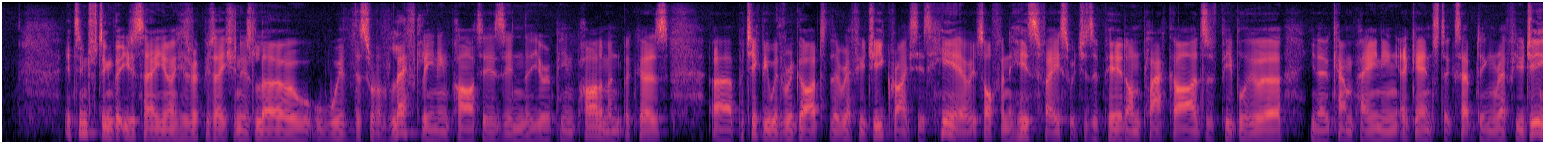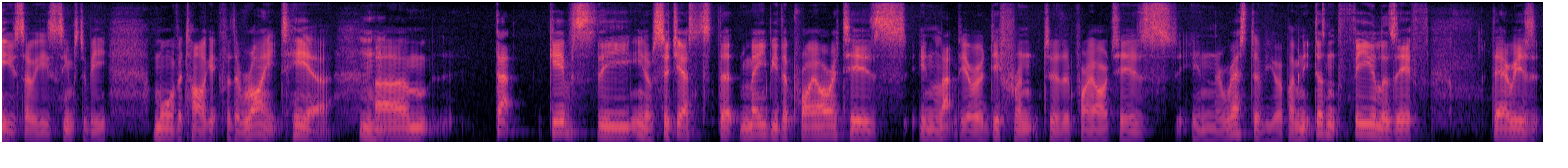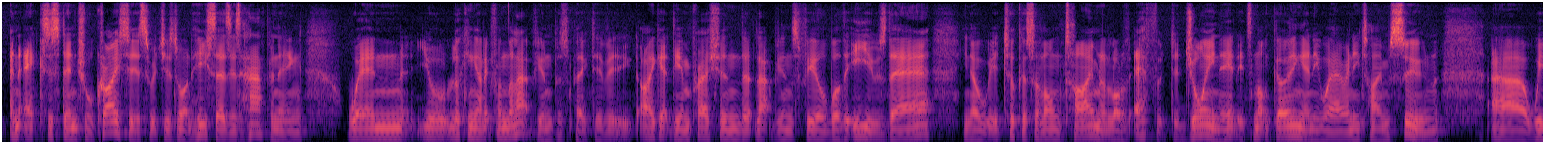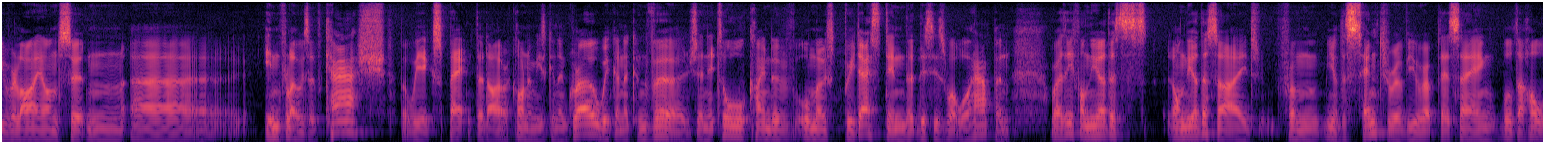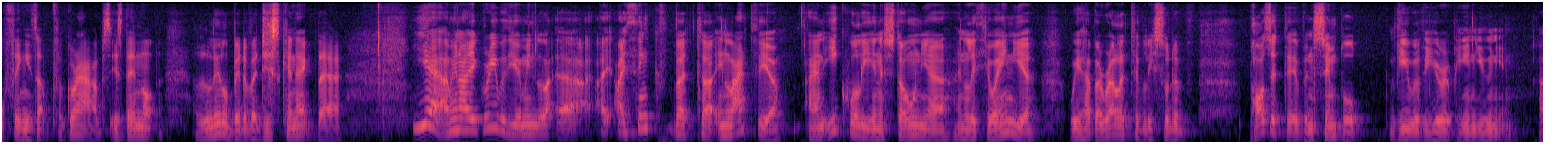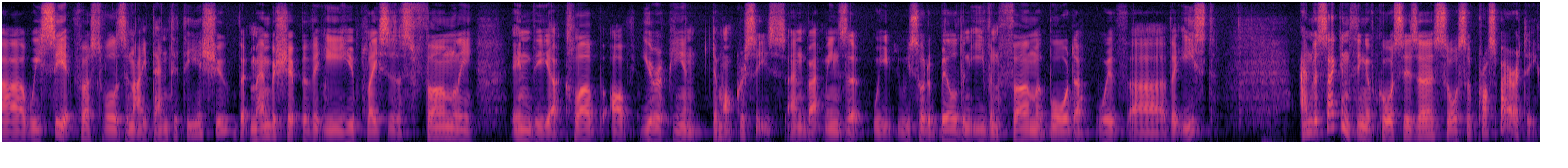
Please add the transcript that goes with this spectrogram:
It's interesting that you say you know his reputation is low with the sort of left-leaning parties in the European Parliament because, uh, particularly with regard to the refugee crisis here, it's often his face which has appeared on placards of people who are you know campaigning against accepting refugees. So he seems to be more of a target for the right here. Mm-hmm. Um, that gives the you know suggests that maybe the priorities in Latvia are different to the priorities in the rest of Europe. I mean, it doesn't feel as if there is an existential crisis, which is what he says is happening when you're looking at it from the Latvian perspective. I get the impression that Latvians feel, well, the EU's there. You know, it took us a long time and a lot of effort to join it. It's not going anywhere anytime soon. Uh, we rely on certain uh, inflows of cash, but we expect that our economy is going to grow, we're going to converge, and it's all kind of almost predestined that this is what will happen. Whereas if on the other on the other side, from you know the centre of Europe, they're saying, well, the whole thing is up for grabs. Is there not a little bit of a disconnect there? Yeah, I mean, I agree with you. I mean, uh, I, I, think that uh, in Latvia and equally in Estonia and Lithuania, we have a relatively sort of positive and simple view of the European Union. Uh, we see it, first of all, as an identity issue, that membership of the EU places us firmly in the uh, club of European democracies, and that means that we, we sort of build an even firmer border with uh, the East. And the second thing, of course, is a source of prosperity.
